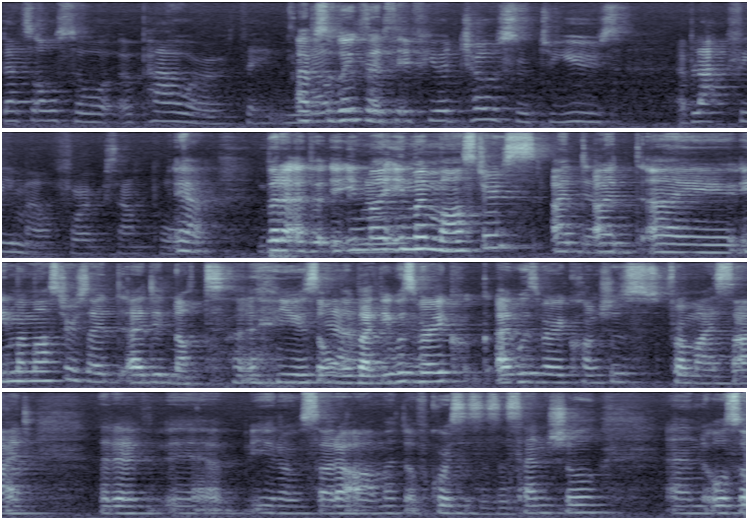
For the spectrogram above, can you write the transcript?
that's also a power thing. Absolutely. Know? Because if you had chosen to use a black female, for example. Yeah, but I, in my in my masters, I, Yeah. I, I in my masters I, I did not use only Yeah. black. It was very I was very conscious from my side that uh, uh, you know Sara Ahmed of course this is essential, and also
